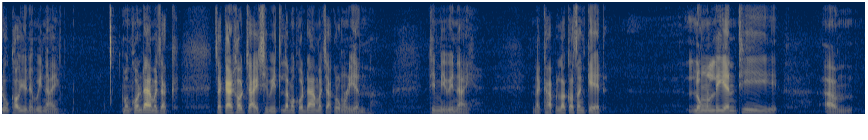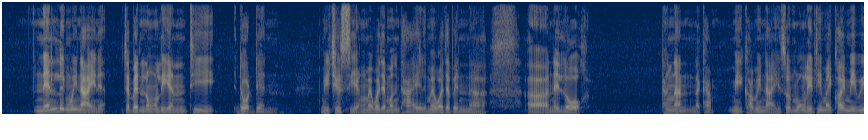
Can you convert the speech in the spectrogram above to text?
ลูกเขาอยู่ในวินัย บางคนได้มาจาก จากการเข้าใจชีวิตและบางคนได้มาจากโรงเรียนที่มีวินัยนะครับ แล้วก็สังเกตโรงเรียนที่เน้นเรื่องวินัยเนี่ยจะเป็นโรงเรียนที่โดดเด่น มีชื่อเสียงไม่ว่าจะเมืองไทยหรือไม่ว่าจะเป็นในโลกทั้งนั้นนะครับมีความวินัย ส่วนโรงเรียนที่ไม่ค่อยมีวิ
